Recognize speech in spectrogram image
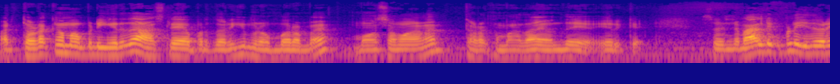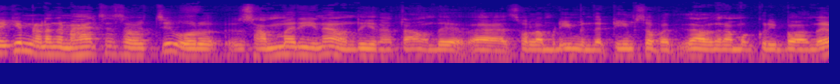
பட் தொடக்கம் அப்படிங்கிறது ஆஸ்திரேலியா பொறுத்த வரைக்கும் ரொம்ப ரொம்ப மோசமான தொடக்கமாக தான் வந்து இருக்குது ஸோ இந்த வேர்ல்டு கப்பில் இது வரைக்கும் நடந்த மேட்சஸை வச்சு ஒரு சம்மரினா வந்து இதை தான் வந்து சொல்ல முடியும். இந்த டீம்ஸை பற்றி தான் வந்து நம்ம குறிப்பாக வந்து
